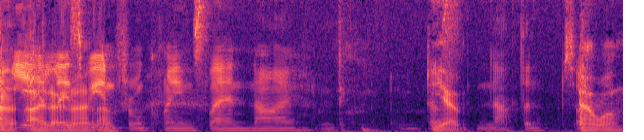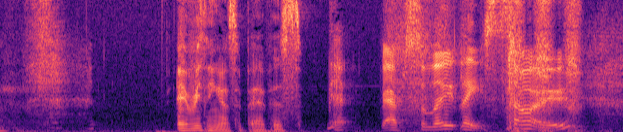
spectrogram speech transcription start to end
Uh, I, Yeah, I don't know. lesbian either. from Queensland. No, Does Yeah. nothing. Oh, sorry. Oh well. Everything has a purpose. Yeah, absolutely. So,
